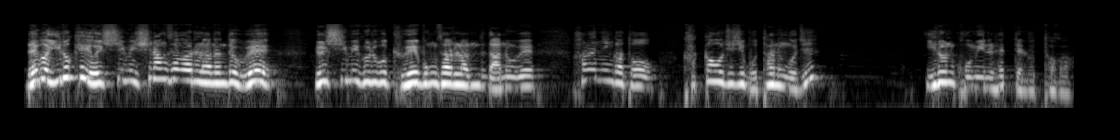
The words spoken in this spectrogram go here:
내가 이렇게 열심히 신앙생활을 하는데 왜 열심히 그리고 교회 봉사를 하는데 나는 왜 하나님과 더 가까워지지 못하는 거지? 이런 고민을 했대, 루터가.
